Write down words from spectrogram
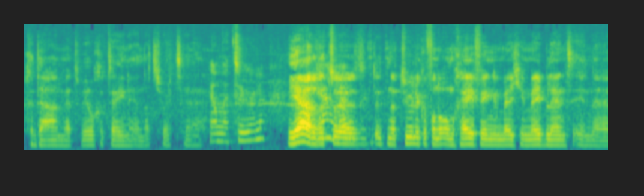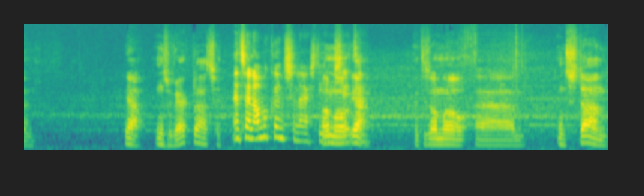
gedaan met wilgetenen en dat soort. heel natuurlijk. Ja, dat Ja, het, het, natuurlijke van de omgeving een beetje meeblendt in ja, onze werkplaatsen. En het zijn allemaal kunstenaars die Allemaal, hier zitten. ja. Het is allemaal ehm, ontstaan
